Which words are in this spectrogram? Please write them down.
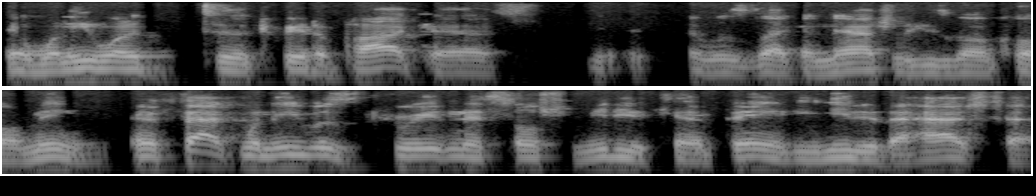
And when he wanted to create a podcast, it was like a natural he was going to call me. In fact, when he was creating his social media campaign, he needed a hashtag.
